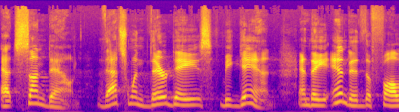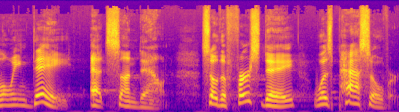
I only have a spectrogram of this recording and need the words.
at sundown. That's when their days began and they ended the following day at sundown. So the first day was Passover.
